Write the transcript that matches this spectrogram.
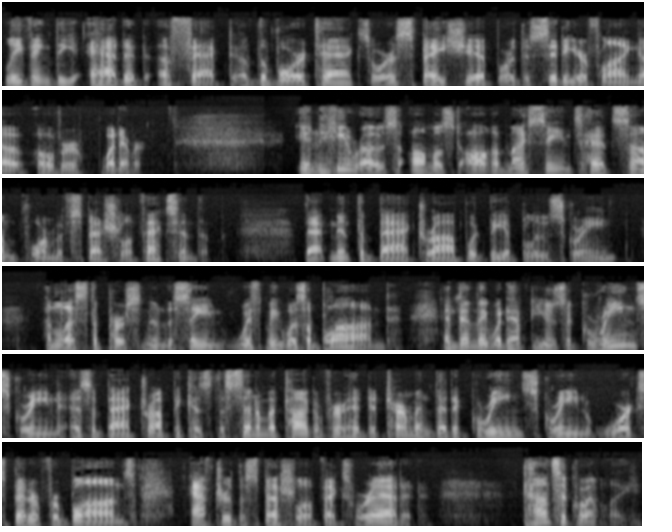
leaving the added effect of the vortex or a spaceship or the city you're flying o- over, whatever. In Heroes, almost all of my scenes had some form of special effects in them. That meant the backdrop would be a blue screen, unless the person in the scene with me was a blonde. And then they would have to use a green screen as a backdrop because the cinematographer had determined that a green screen works better for blondes after the special effects were added. Consequently,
